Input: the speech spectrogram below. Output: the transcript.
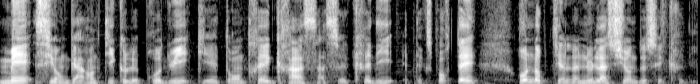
Mais si on garantit que le produit qui est entré grâce à ce crédit est exporté, on obtient l'annulation de ce crédit.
